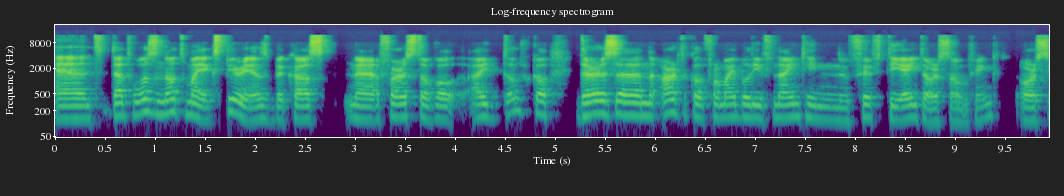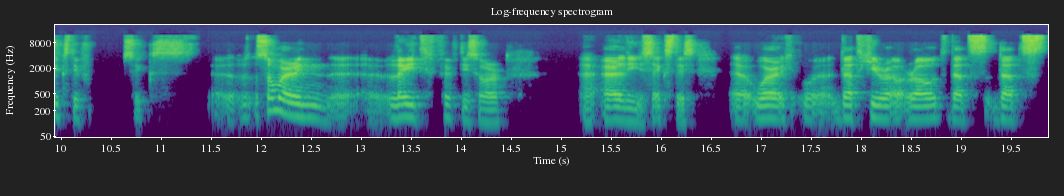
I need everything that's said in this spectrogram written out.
and that was not my experience because uh, first of all i don't recall there's an article from i believe 1958 or something or 66 uh, somewhere in uh, late 50s or uh, early 60s uh, where that he wrote that's that's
